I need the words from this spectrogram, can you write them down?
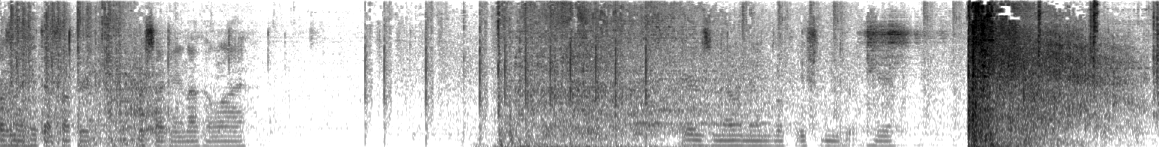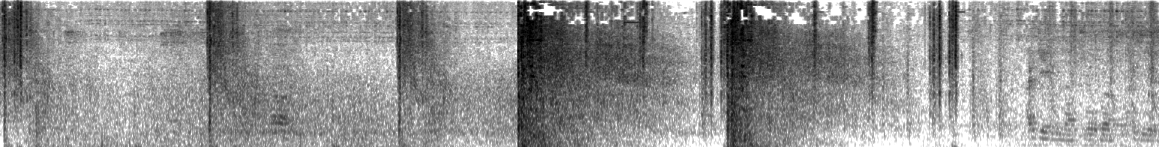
I was gonna hit that fucker for a second, not gonna lie. There's no named locations here. I gave him that kill, bro. I did.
